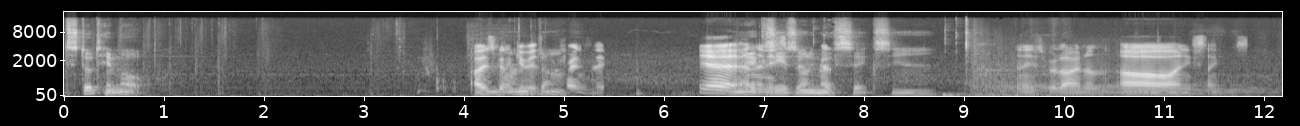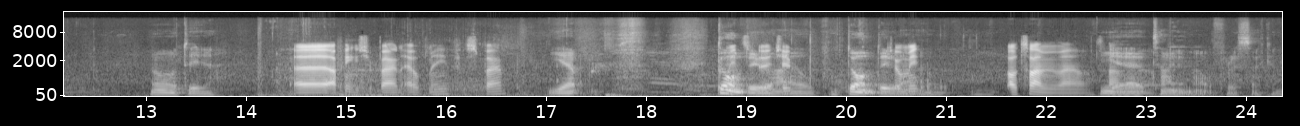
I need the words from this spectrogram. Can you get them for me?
stood him up. Oh, he's going to give it Hand the down. frenzy. Yeah, Yeah, and then he's, he's only moved six. Yeah. and he's relying on. Oh, and he stinks. Oh dear. Uh, I think you should ban help me for spam. Yep. me Don't do do it, that, Jim? Don't do Do you want that. me- I'll time him out. I'll time him Yeah, out time him out for a second.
